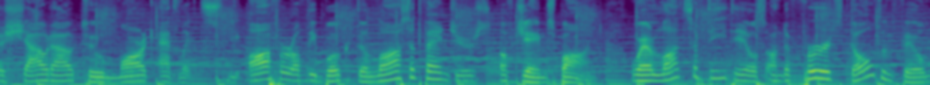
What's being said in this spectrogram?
a shout out to Mark Edlitz, the author of the book The Lost Adventures of James Bond, where lots of details on the first Dalton film,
